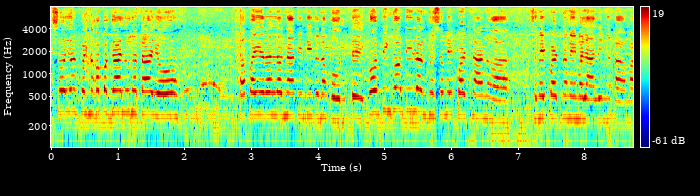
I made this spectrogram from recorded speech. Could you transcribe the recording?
So yan, pag nakapagalo na tayo, papahiran lang natin dito ng konti. Konting-konti lang doon sa may part na ano ha, sa may part na may malalim na tama.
